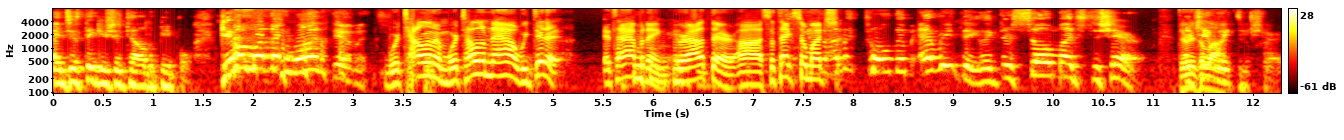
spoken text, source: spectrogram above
I just think you should tell the people. Give them what they want, damn it. We're telling them. We're telling them now. We did it. It's happening. We're out there. Uh, so thanks so much. I haven't told them everything. Like, there's so much to share. There is a lot. wait to share.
